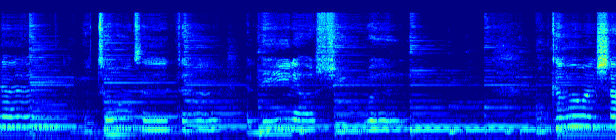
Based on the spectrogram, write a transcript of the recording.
的，有兔子的，有你聊新闻。个晚上。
